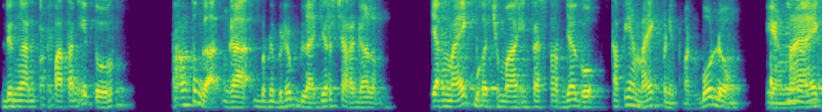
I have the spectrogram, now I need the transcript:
dengan kecepatan itu orang tuh nggak nggak benar-benar belajar secara dalam. Yang naik bukan cuma investor jago, tapi yang naik penipuan bodong, yang Mhm, naik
